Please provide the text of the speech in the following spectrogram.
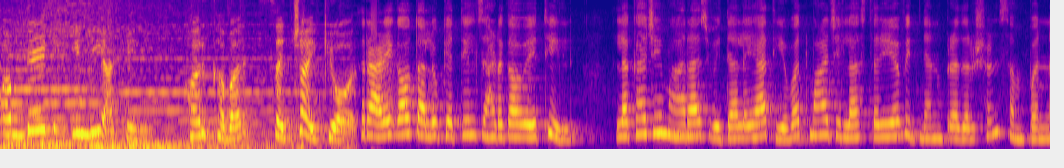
अपडेट इंडिया टीव्ही. हर खबर सच्चाई की ओर. राळेगाव तालुक्यातील झाडगाव येथील लखाजी महाराज विद्यालयात यवतमाळ जिल्हास्तरीय विज्ञान प्रदर्शन संपन्न.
